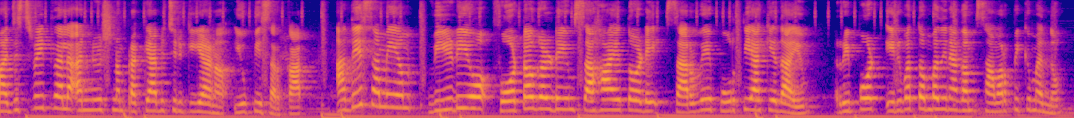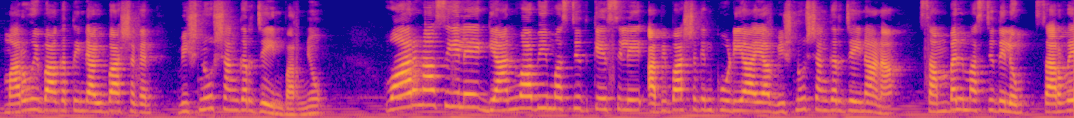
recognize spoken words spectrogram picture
മജിസ്ട്രേറ്റ് തല അന്വേഷണം പ്രഖ്യാപിച്ചിരിക്കുകയാണ് യു പി സർക്കാർ. അതേസമയം വീഡിയോ ഫോട്ടോകളുടെയും സഹായത്തോടെ സർവേ പൂർത്തിയാക്കിയതായും റിപ്പോർട്ട് ഇരുപത്തൊമ്പതിനകം സമർപ്പിക്കുമെന്നും മറുവിഭാഗത്തിന്റെ അഭിഭാഷകൻ വിഷ്ണു ശങ്കർ ജെയിൻ പറഞ്ഞു. വാരണാസിയിലെ ഗ്യാൻവാബി മസ്ജിദ് കേസിലെ അഭിഭാഷകൻ കൂടിയായ വിഷ്ണു ശങ്കർ ജെയിനാണ് സമ്പൽ മസ്ജിദിലും സർവേ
